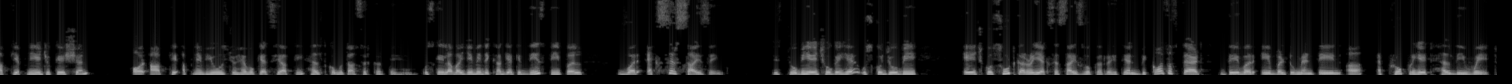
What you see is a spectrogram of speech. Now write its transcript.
آپ کی اپنی ایجوکیشن اور آپ کے اپنے ویوز جو ہیں وہ کیسے آپ کی ہیلتھ کو متاثر کرتے ہیں اس کے علاوہ یہ بھی دیکھا گیا کہ دیز پیپل ور ایکسرسائزنگ جو بھی ایج ہو گئی ہے اس کو جو بھی ایج کو سوٹ کر رہی ایکسرسائز وہ کر رہے تھے and because of that they were able to maintain appropriate healthy weight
